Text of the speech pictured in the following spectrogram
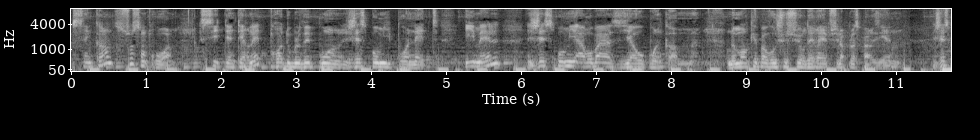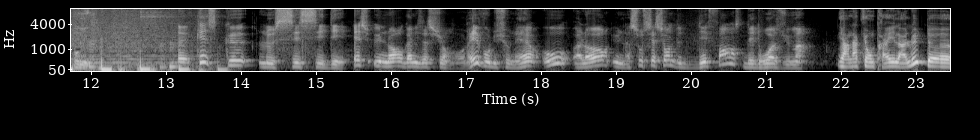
50 63. Site internet www.gespomi.net. Email gespomi.yahoo.com. Ne manquez pas vos chaussures des rêves sur la place parisienne. Gespomi. Euh, Qu'est-ce que le CCD Est-ce une organisation révolutionnaire ou alors une association de défense des droits humains? Il y en a qui ont trahi la lutte. Euh,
